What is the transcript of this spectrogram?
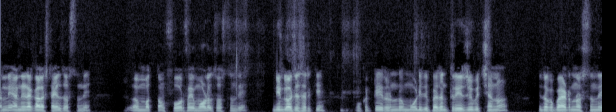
అన్ని అన్ని రకాల స్టైల్స్ వస్తుంది. మొత్తం ఫోర్ ఫైవ్ మోడల్స్ వస్తుంది. దీంట్లో వచ్చేసరికి ఒకటి రెండు మూడు ఇది ప్రజెంట్ త్రీ చూపించాను. ఇది ఒక ప్యాటర్న్ వస్తుంది.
